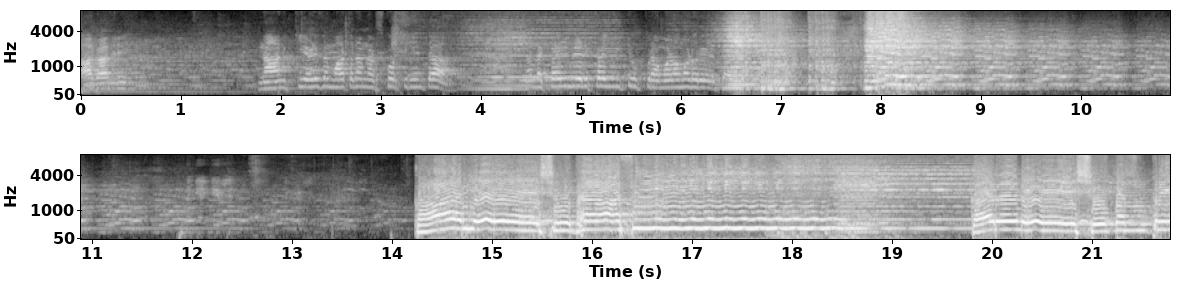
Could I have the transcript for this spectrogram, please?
ಹಾಗಾದ್ರೆ ನಾನು ಕೇಳಿದ ಮಾತ್ರ ನಡ್ಸ್ಕೊಡ್ತೀನಿ ಅಂತ ನನ್ನ ಕೈ ಮೇಲೆ ಕೈ ಇಟ್ಟು ಪ್ರಮಾಣ ಮಾಡೋರು ಹೇಳ್ತಾರೆ. ಕಾರ್ಯೇಶು ದಾಸಿ, ಕರ್ಣೇಶು ಮಂತ್ರಿ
